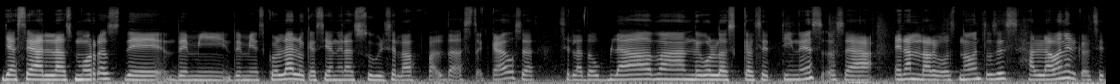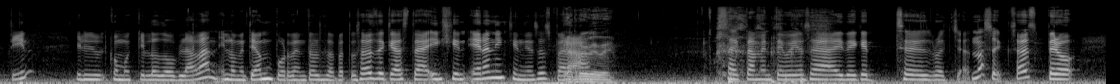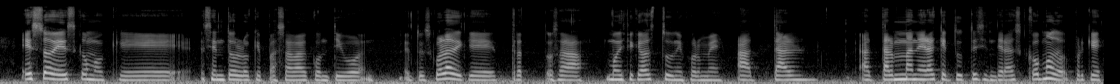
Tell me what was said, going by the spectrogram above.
ya sea las morras de, de, mi, de mi escuela lo que hacían era subirse la falda hasta acá, o sea, se la doblaban, luego los calcetines, o sea, eran largos, ¿no? Entonces jalaban el calcetín y como que lo doblaban y lo metían por dentro de los zapatos, ¿sabes? De que hasta eran ingeniosos para... RBD. Exactamente, güey, o sea, y de que se desbrocha, no sé, ¿sabes? Pero eso es como que siento lo que pasaba contigo en, tu escuela, de que, o sea, modificabas tu uniforme a tal, a tal manera que tú te sintieras cómodo, porque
